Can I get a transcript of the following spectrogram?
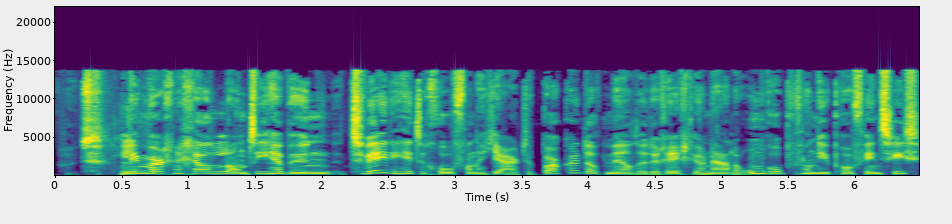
Goed. Limburg en Gelderland die hebben hun tweede hittegolf van het jaar te pakken. Dat melden de regionale omroepen van die provincies.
